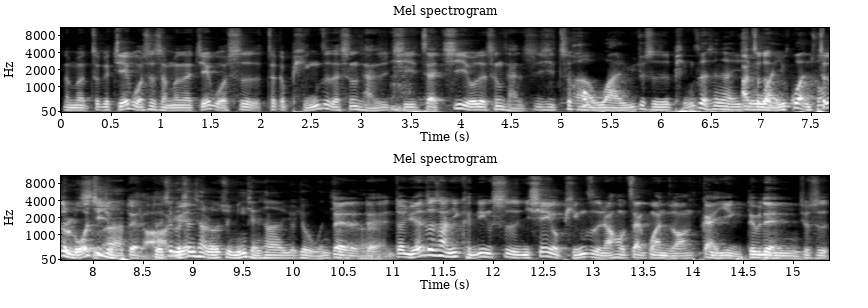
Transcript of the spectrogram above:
那么这个结果是什么呢？结果是这个瓶子的生产日期在机油的生产日期之啊，后，晚于就是瓶子的生产日期啊这个晚于灌装这个逻辑就啊不对了啊对，这个生产逻辑明显上就就有问题对对对，但原则上你肯定是你先有瓶子，然后再灌装盖印，对不对？就是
